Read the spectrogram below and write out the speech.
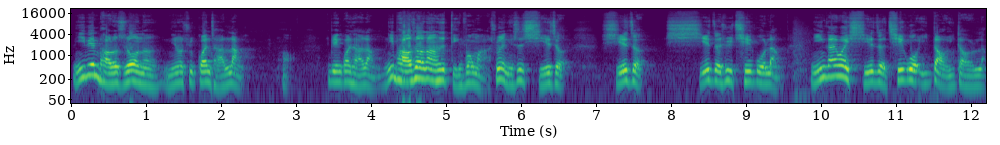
你一边跑的时候呢，你要去观察浪哦。一边观察浪，你跑的时候当然是顶风嘛，所以你是斜着、斜着、斜着去切过浪，你应该会斜着切过一道一道的浪，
